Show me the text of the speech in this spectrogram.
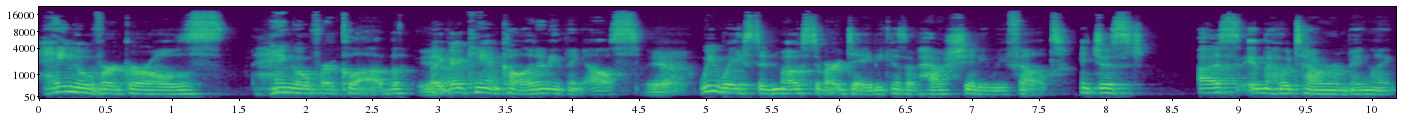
Hangover Girls Hangover Club. Yeah. Like I can't call it anything else. Yeah. We wasted most of our day because of how shitty we felt. It just us in the hotel room being like,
